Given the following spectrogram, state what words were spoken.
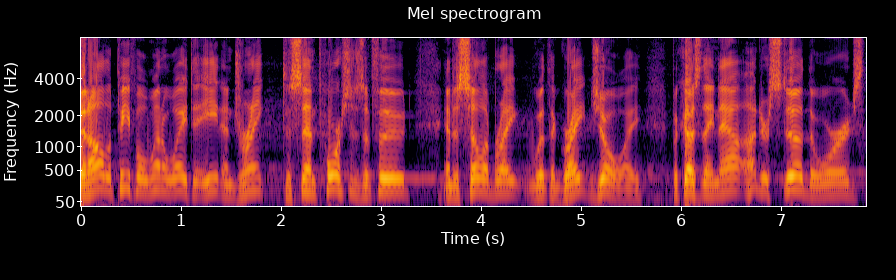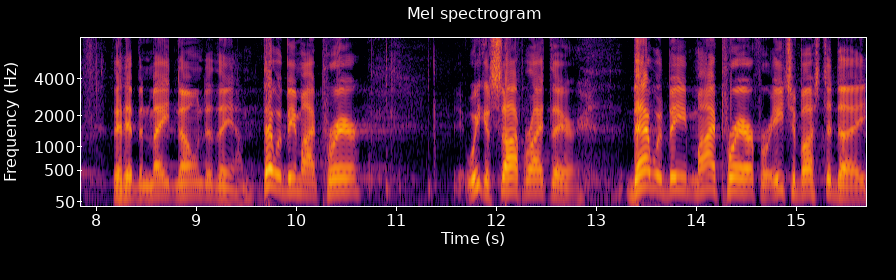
Then all the people went away to eat and drink, to send portions of food, and to celebrate with a great joy, because they now understood the words that had been made known to them. That would be my prayer we could stop right there. that would be my prayer for each of us today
